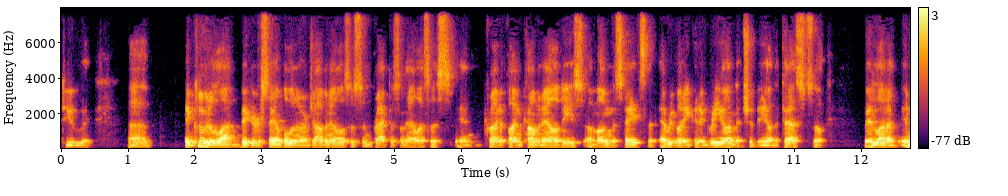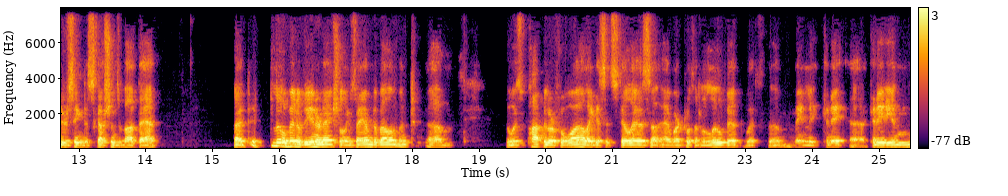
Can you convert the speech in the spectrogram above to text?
to uh, include a lot bigger sample in our job analysis and practice analysis and try to find commonalities among the states that everybody could agree on that should be on the test. So we had a lot of interesting discussions about that. a little bit of the international exam development. Um, it was popular for a while. I guess it still is. I worked with it a little bit with uh, mainly Cana uh, Canadian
